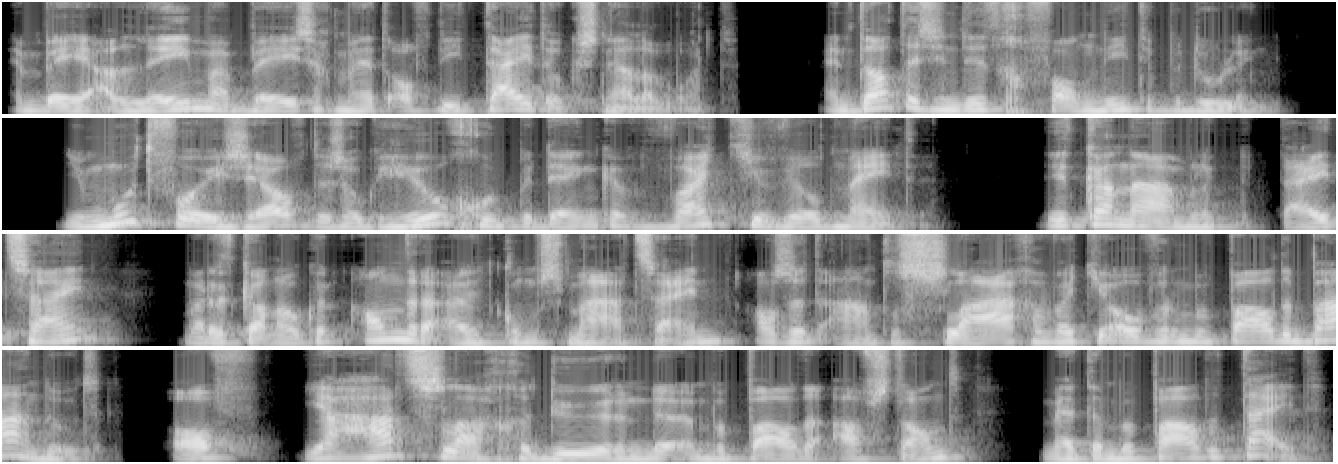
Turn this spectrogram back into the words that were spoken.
en ben je alleen maar bezig met of die tijd ook sneller wordt. En dat is in dit geval niet de bedoeling. Je moet voor jezelf dus ook heel goed bedenken wat je wilt meten. Dit kan namelijk de tijd zijn, maar het kan ook een andere uitkomstmaat zijn als het aantal slagen wat je over een bepaalde baan doet. Of je hartslag gedurende een bepaalde afstand met een bepaalde tijd.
